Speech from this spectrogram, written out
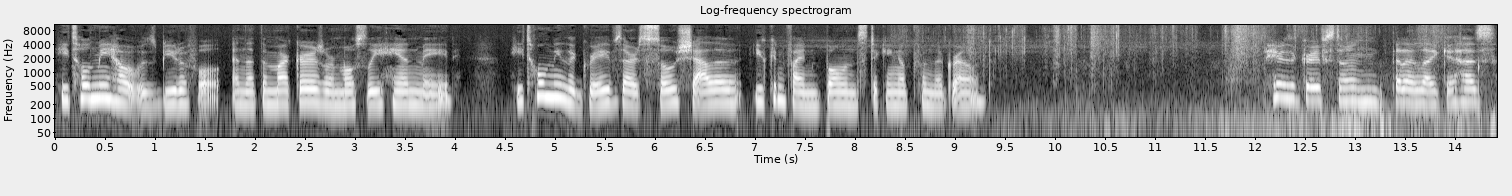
He told me how it was beautiful and that the markers were mostly handmade. He told me the graves are so shallow you can find bones sticking up from the ground. Here's a gravestone that I like. It has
